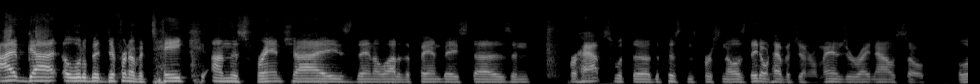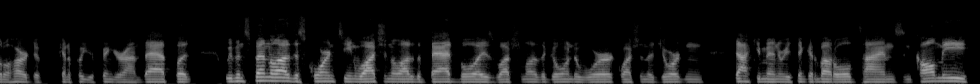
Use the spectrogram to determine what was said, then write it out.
I've got a little bit different of a take on this franchise than a lot of the fan base does, and perhaps what the the Pistons personnel is, they don't have a general manager right now, so a little hard to kind of put your finger on that. But we've been spending a lot of this quarantine watching a lot of the Bad Boys, watching a lot of the Going to Work, watching the Jordan documentary, thinking about old times, and call me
